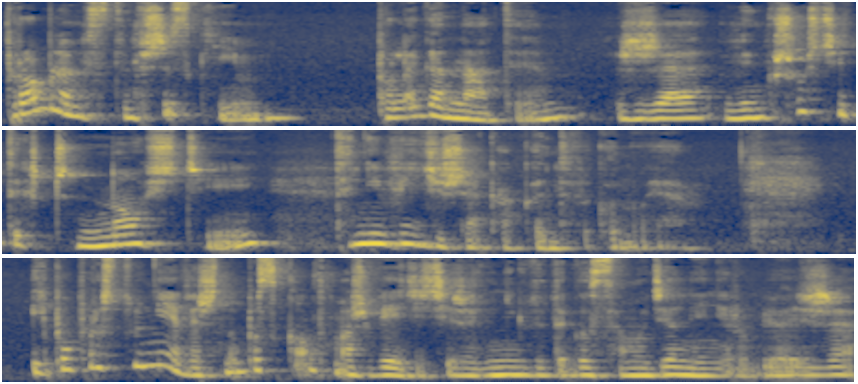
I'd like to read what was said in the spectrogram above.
problem z tym wszystkim polega na tym, że w większości tych czynności ty nie widzisz, jak agent wykonuje. I po prostu nie wiesz, no bo skąd masz wiedzieć, jeżeli nigdy tego samodzielnie nie robiłeś, że,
